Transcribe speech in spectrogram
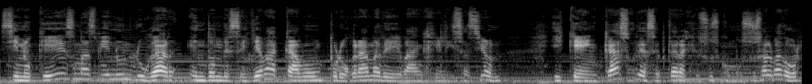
sino que es más bien un lugar en donde se lleva a cabo un programa de evangelización y que en caso de aceptar a Jesús como su Salvador,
